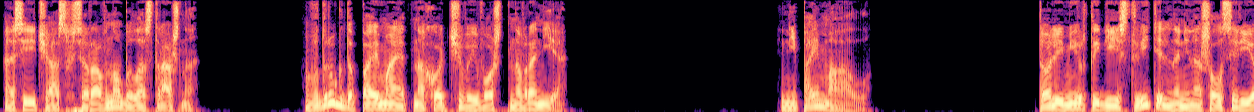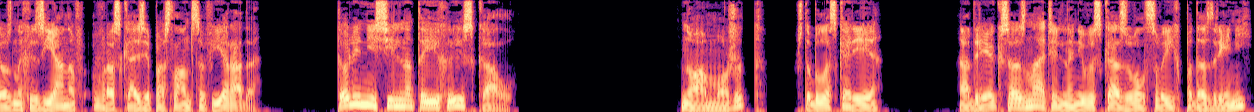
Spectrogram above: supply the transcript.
а сейчас все равно было страшно. Вдруг да поймает находчивый вождь на вранье. Не поймал. То ли мир ты действительно не нашел серьезных изъянов в рассказе посланцев Ярада, то ли не сильно-то их и искал. Ну а может, что было скорее, Адрек сознательно не высказывал своих подозрений,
